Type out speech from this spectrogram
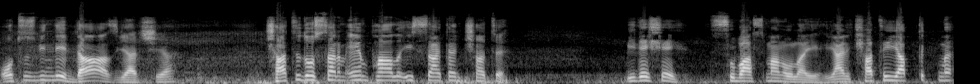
...30 bin değil daha az gerçi ya. Çatı dostlarım en pahalı iş zaten çatı. Bir de şey su basman olayı. Yani çatıyı yaptık mı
